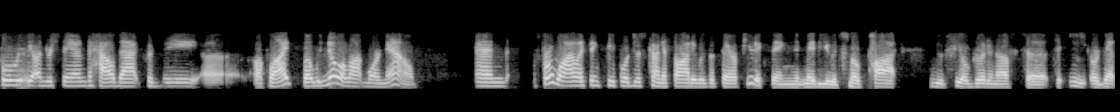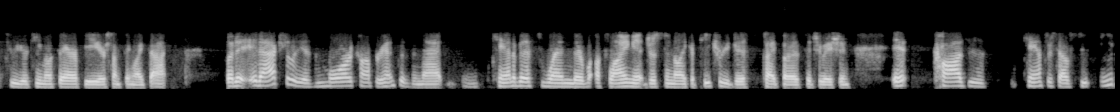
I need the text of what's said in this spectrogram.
fully understand how that could be uh, applied, but we know a lot more now. And for a while, I think people just kind of thought it was a therapeutic thing that maybe you would smoke pot, you'd feel good enough to, to eat or get through your chemotherapy or something like that. But it, it actually is more comprehensive than that. Cannabis, when they're applying it just in like a petri dish type of situation, it causes cancer cells to eat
